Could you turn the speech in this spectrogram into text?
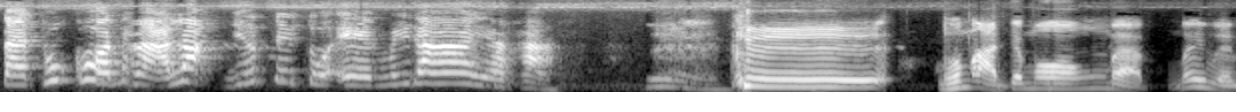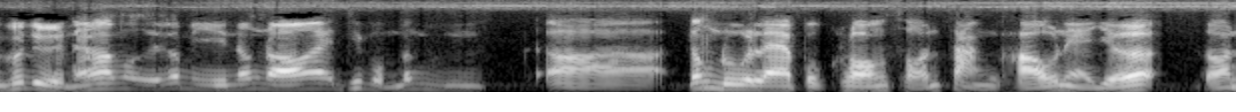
แต่ทุกคนหาหลักยึดในตัวเองไม่ได้อะค่ะอืมคือผมอาจจะมองแบบไม่เหมือนคนอื่นนะครับบางทีก็มีน้องๆที่ผมต้องอ่าต้องดูแลปกครองสอนสั่งเขาเนี่ย เยอะตอน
